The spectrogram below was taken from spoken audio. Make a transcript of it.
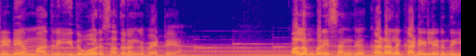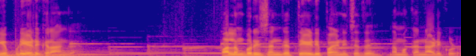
இரிடியம் மாதிரி இது ஒரு சதுரங்க வேட்டையா? பலம்புரி சங்கு கடலுக்கு அடியிலிருந்து எப்படி எடுக்கிறாங்க? பலம்புரி சங்க தேடி பயணிச்சது நம்ம கண்ணாடி குழு.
